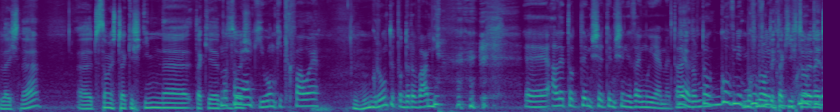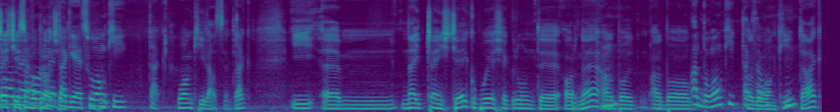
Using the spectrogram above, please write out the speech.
Leśne. E, czy są jeszcze jakieś inne takie No są dość... łąki, łąki trwałe, Mhm. grunty pod rowami. E, Ale to tym się, tym się nie zajmujemy, tak? Nie, no, to głównie, mówmy głównie o tych takich, które najczęściej rolne, są w orne, obrocie. Tak jest, łąki, tak. Łąki i lasy, tak? I em, najczęściej kupuje się grunty orne albo, albo, Albo łąki, Mhm. tak albo samo. łąki, Mhm. tak?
